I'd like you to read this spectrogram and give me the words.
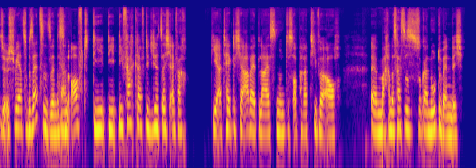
schwer zu besetzen sind. Das ja. sind oft die, die, die Fachkräfte, die tatsächlich einfach die alltägliche Arbeit leisten und das Operative auch äh, machen. Das heißt, es ist sogar notwendig.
